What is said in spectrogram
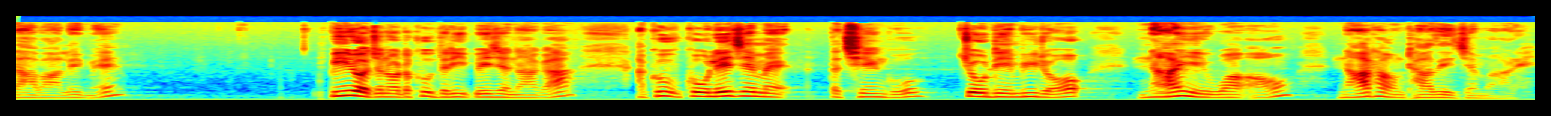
လာပါလိမ့်မယ်ပြီးတော့ကျွန်တော်တခုသတိပေးချင်တာကအခုကိုလေးချင်းမဲ့သချင်းကိုကြိုတင်ပြီးတော့နားရည်ဝအောင် နားထောင်ထားစေချင်ပါတယ်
